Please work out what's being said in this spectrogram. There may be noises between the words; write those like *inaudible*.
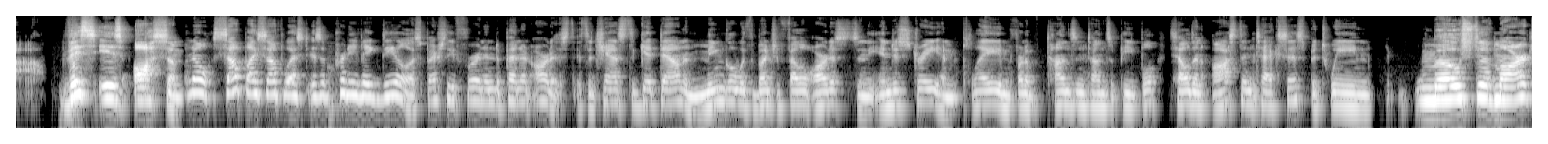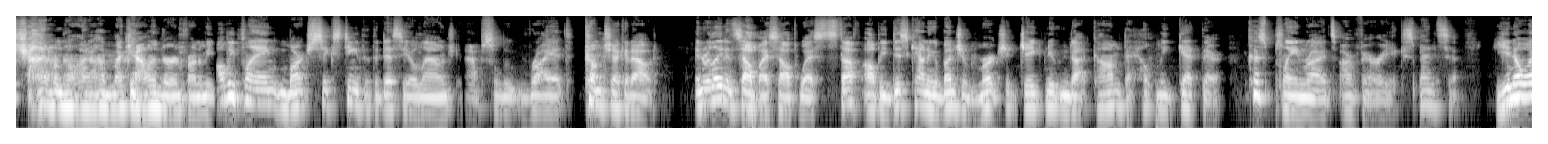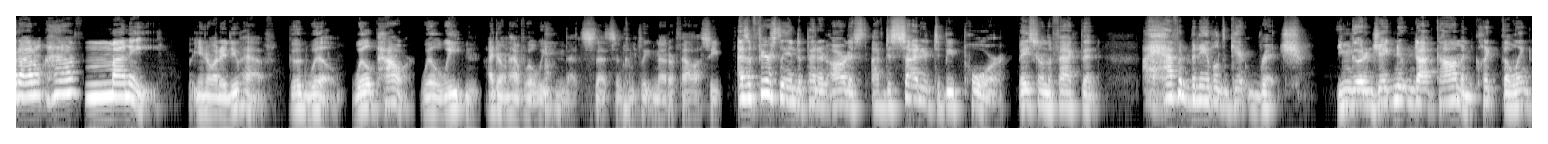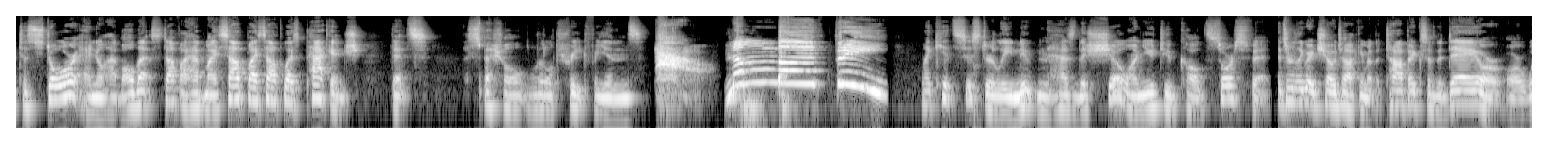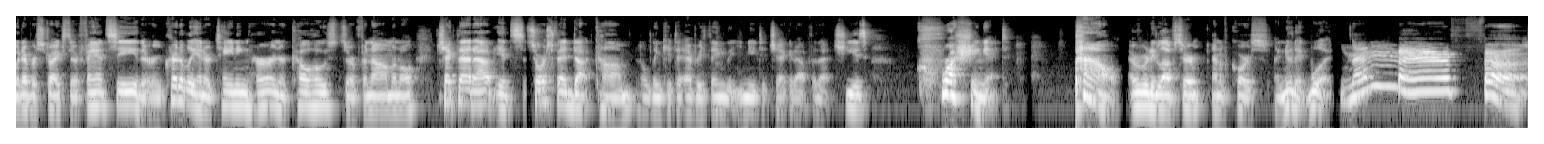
This is awesome. No, South by Southwest is a pretty big deal, especially for an independent artist. It's a chance to get down and mingle with a bunch of fellow artists in the industry and play in front of tons and tons of people. It's held in Austin, Texas between most of March. *laughs* I don't know, I don't have my calendar in front of me. I'll be playing March 16th at the Desio Lounge, absolute riot. Come check it out. In related South by Southwest stuff, I'll be discounting a bunch of merch at jakenewton.com to help me get there, because plane rides are very expensive. You know what I don't have? Money. But you know what I do have? Goodwill. Willpower. Will Wheaton. I don't have Will Wheaton. That's that's a complete and utter fallacy. As a fiercely independent artist, I've decided to be poor based on the fact that I haven't been able to get rich. You can go to jakenewton.com and click the link to store, and you'll have all that stuff. I have my South by Southwest package that's a special little treat for yins. Ow! Number three! My kid sister Lee Newton has this show on YouTube called SourceFed. It's a really great show talking about the topics of the day or, or whatever strikes their fancy. They're incredibly entertaining. Her and her co-hosts are phenomenal. Check that out. It's sourcefed.com. It'll link you to everything that you need to check it out for that. She is crushing it. Pow! Everybody loves her, and of course, I knew they would. Number four.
